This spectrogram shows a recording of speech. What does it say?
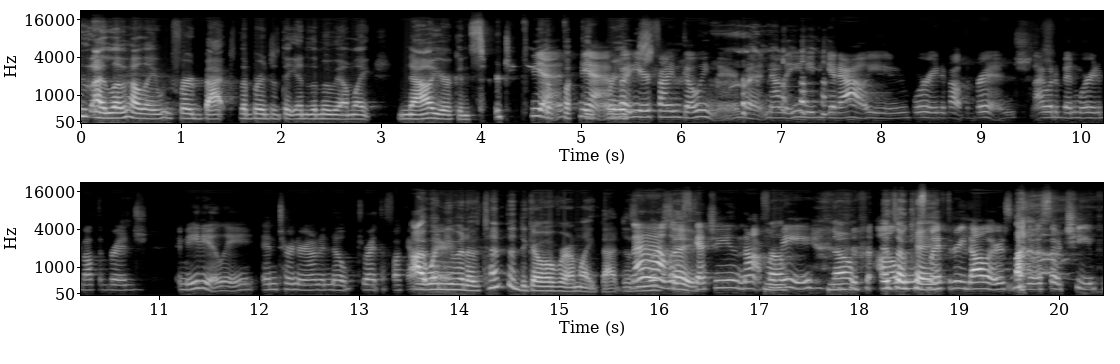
I love how they referred back to the bridge at the end of the movie. I'm like, now you're concerned. Yeah, yeah, but you're fine going there. But now that you need to get out, you're worried about the bridge. I would have been worried about the bridge immediately and turned around and noped right the fuck out. I wouldn't there. even have attempted to go over. I'm like, that doesn't Nah, look looks safe. sketchy. Not for No, me. no, it's okay. my three dollars because it was so cheap.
